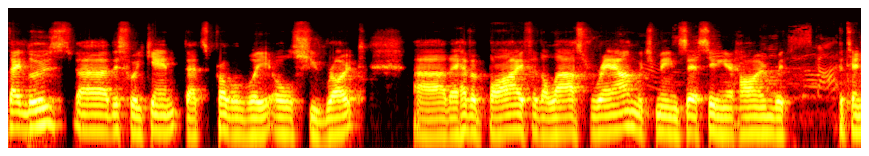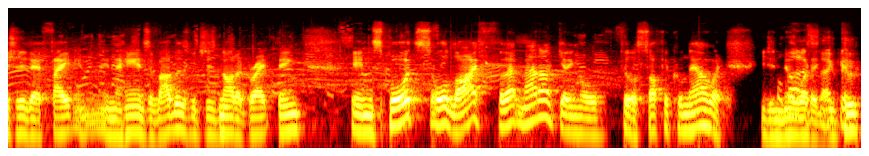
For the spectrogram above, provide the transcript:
they lose uh, this weekend. That's probably all she wrote. Uh, they have a bye for the last round, which means they're sitting at home with potentially their fate in, in the hands of others, which is not a great thing in sports or life for that matter. Getting all philosophical now. You didn't Hold know what a, a you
